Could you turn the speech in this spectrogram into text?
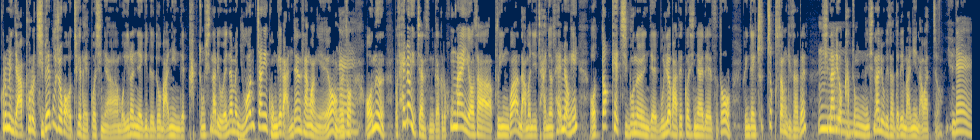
그러면 이제 앞으로 지배 구조가 어떻게 될 것이냐 뭐 이런 얘기들도 많이 이제 각종 시나리오 왜냐하면 유언장이 공개가 안 된 상황이에요. 네. 그래서 어느 뭐 세 명 있지 않습니까? 그리고 홍라희 여사 부인과 나머지 자녀 세 명이 어떻게 지분을 이제 물려받을 것이냐에 대해서도 굉장히 추측성 기사들, 시나리오 음. 각종 시나리오 기사들이 많이 나왔죠. 예. 네.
